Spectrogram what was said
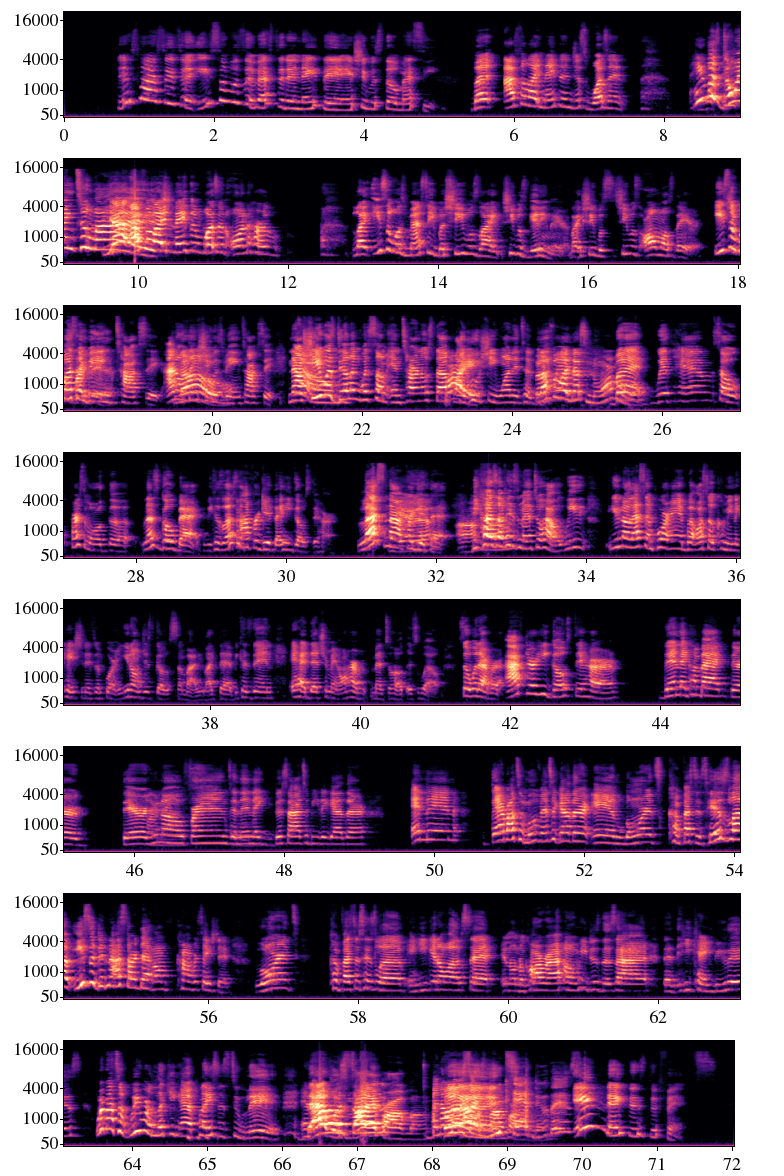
This last season, Issa was invested in Nathan and she was still messy. But I feel like Nathan just wasn't. he was doing too much. Yeah, I feel like Nathan wasn't on her. Like Issa was messy, but she was like she was getting there. Like she was she was almost there. Issa She was wasn't right being there. toxic. I don't think she was being toxic. Now she was dealing with some internal stuff, like who she wanted to be. But I feel with. like that's normal. But with him, so first of all, the let's go back because let's not forget that he ghosted her. Let's not Yeah. forget that Uh-huh. because of his mental health. We, you know, that's important, but also communication is important. You don't just ghost somebody like that because then it had detriment on her mental health as well. So whatever. After he ghosted her, then they come back. They're they're you know friends, and then they decide to be together, and then. They're about to move in together, and Lawrence confesses his love. Issa did not start that um, conversation. Lawrence confesses his love and he get all upset and on the car ride home he just decide that he can't do this. We're about to we were looking at places to live. And that all of was a my problem. And all of a But- sudden you That was my can't do this. In Nathan's defense,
